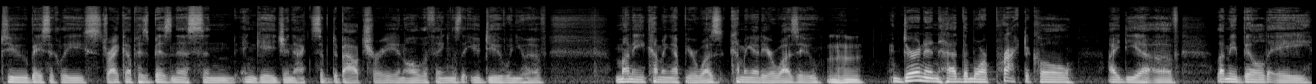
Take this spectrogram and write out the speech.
to basically strike up his business and engage in acts of debauchery and all the things that you do when you have money coming up your waz- coming out of your wazoo. Durnan had the more practical idea of let me build a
